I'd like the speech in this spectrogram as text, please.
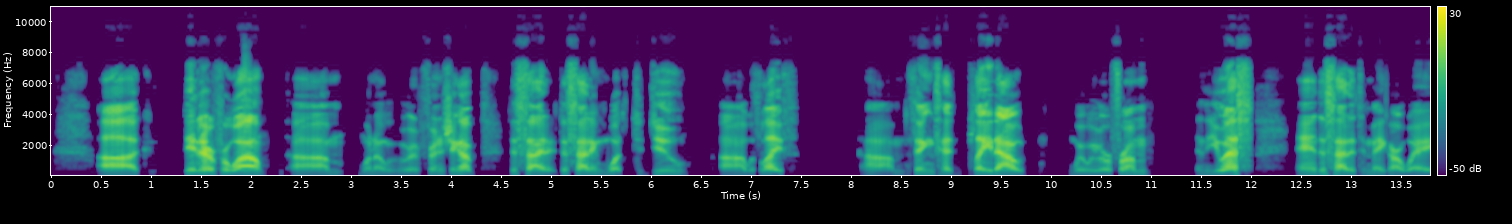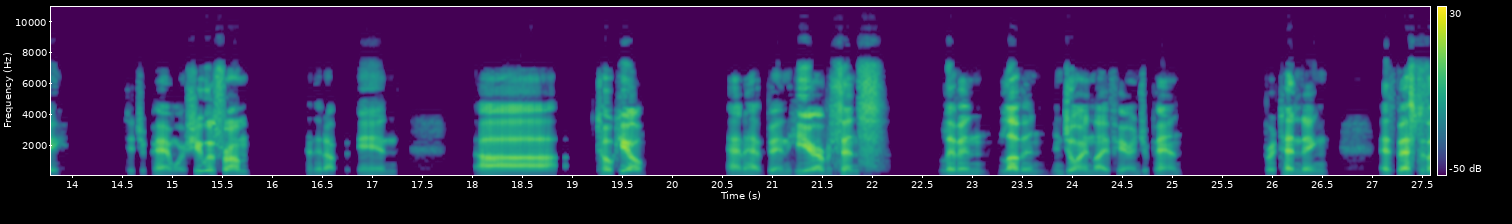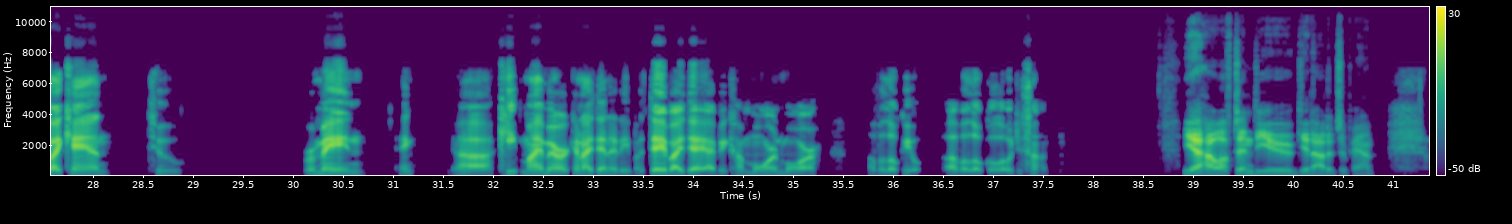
uh, dated her for a while. Um, when I, we were finishing up, decided deciding what to do uh, with life. Um, things had played out where we were from in the U.S. and decided to make our way to Japan, where she was from. Ended up in uh, Tokyo and have been here ever since, living, loving, enjoying life here in Japan, pretending as best as I can to remain and uh, keep my American identity. But day by day, I become more and more of a local of a local ojisan. Yeah, how often do you get out of Japan?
